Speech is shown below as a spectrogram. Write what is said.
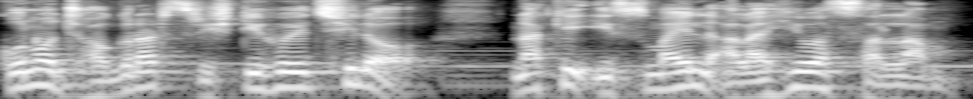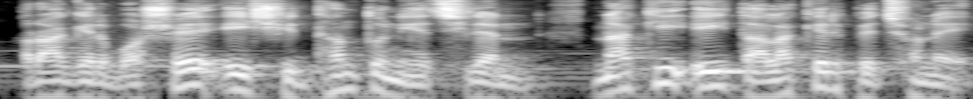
কোনো ঝগড়ার সৃষ্টি হয়েছিল? নাকি ইসমাইল আলাহিউসাল্লাম রাগের বশে এই সিদ্ধান্ত নিয়েছিলেন? নাকি এই তালাকের পেছনে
